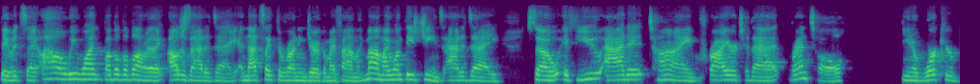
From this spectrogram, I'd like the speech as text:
they would say, "Oh, we want blah blah blah blah." And I'm like, "I'll just add a day," and that's like the running joke of my family. Mom, I want these jeans. Add a day. So if you added time prior to that rental, you know, work your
